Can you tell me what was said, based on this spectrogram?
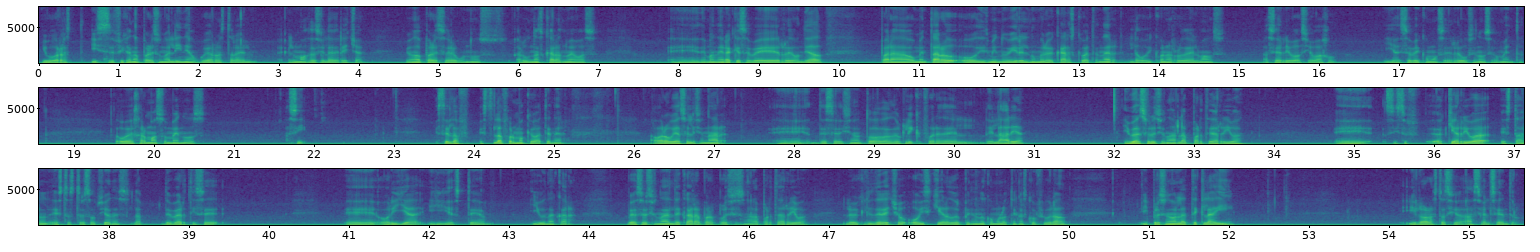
y, voy y si se fijan aparece una línea, voy a arrastrar el, el mouse hacia la derecha y van a aparecer algunos, algunas caras nuevas eh, de manera que se ve redondeado. Para aumentar o, disminuir el número de caras que va a tener, le voy con la rueda del mouse hacia arriba o hacia abajo y ahí se ve cómo se reducen o se aumentan. Lo voy a dejar más o menos así. Esta es la, esta es la forma que va a tener. Ahora voy a seleccionar, eh, deseleccionar todo dando clic fuera del, del, área y voy a seleccionar la parte de arriba. Eh, aquí arriba están estas tres opciones, la de vértice, eh, orilla y este y una cara. Voy a seleccionar el de cara para poder seleccionar la parte de arriba. Le doy clic derecho o izquierdo dependiendo cómo lo tengas configurado y presiono la tecla I y lo arrastro hacia, hacia el centro.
